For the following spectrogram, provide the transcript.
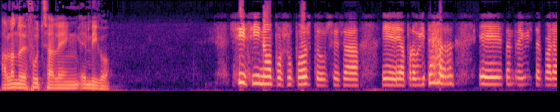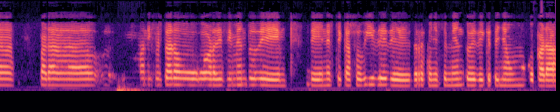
hablando de futsal en, en Vigo. Sí, sí, no, por suposto, Esa, eh, aproveitar eh, esta entrevista para para manifestar o, o agradecimento de, de neste caso Vide, de, de recoñecemento e de que teña un oco para,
